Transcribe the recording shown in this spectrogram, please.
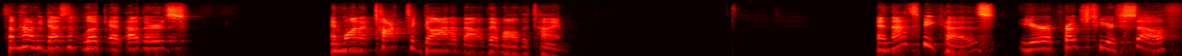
Somehow he doesn't look at others and want to talk to God about them all the time. And that's because your approach to yourself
